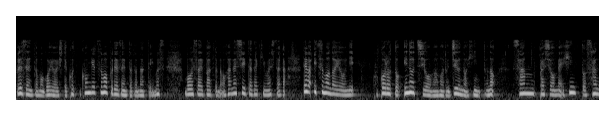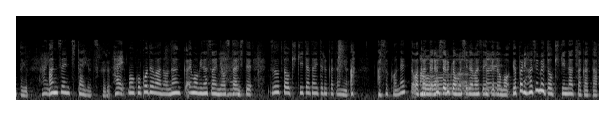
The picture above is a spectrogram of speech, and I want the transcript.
プレゼントもご用意して今月もプレゼントとなっています。防災バッグのお話いただきましたがではいつものように心と命を守る10のヒントの3箇所目ヒント3という安全地帯を作る、はい、もうここではあの何回も皆さんにお伝えして、はい、ずっとお聞きいただいている方にはああそこねと分かってらっしゃるかもしれませんけども、はい、やっぱり初めてお聞きになった方、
